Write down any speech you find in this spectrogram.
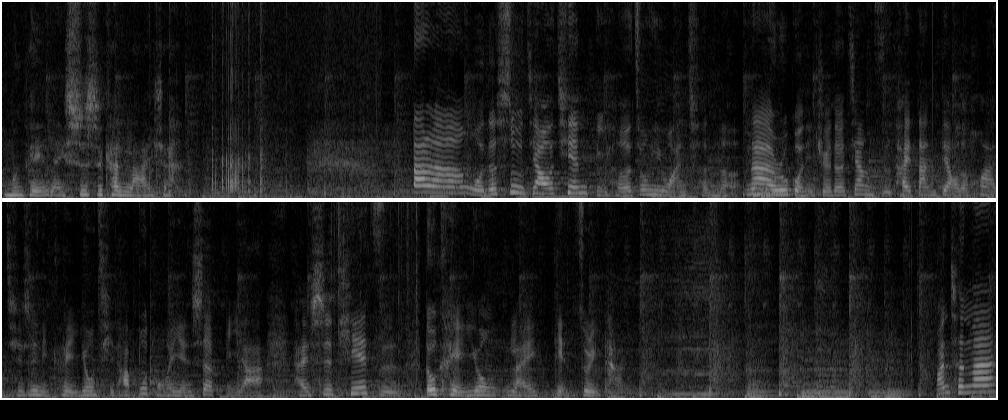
我们可以来试试看拉一下。当然，我的塑胶铅笔盒终于完成了。那如果你觉得这样子太单调的话，其实你可以用其他不同的颜色笔啊，还是贴纸都可以用来点缀它。完成啦！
